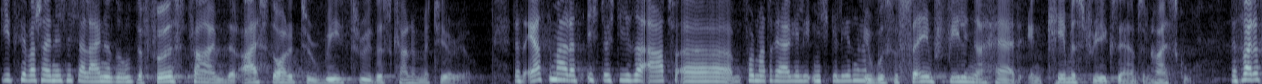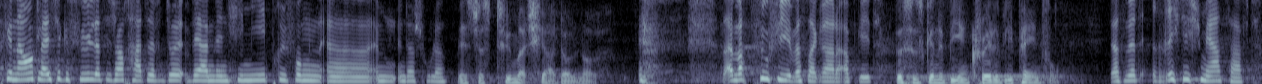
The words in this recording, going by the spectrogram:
geht es dir wahrscheinlich nicht alleine so. The first time that I started to read through this kind of material, Das erste Mal, dass ich durch diese Art äh, von Material gele mich gelesen habe, it was the same feeling I had in chemistry exams in high school. das war das genau gleiche Gefühl, das ich auch hatte während den Chemieprüfungen äh, in, in der Schule. There's just too much here I don't know. Es ist einfach zu viel, was da gerade abgeht. This is going to be incredibly painful. Das wird richtig schmerzhaft.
